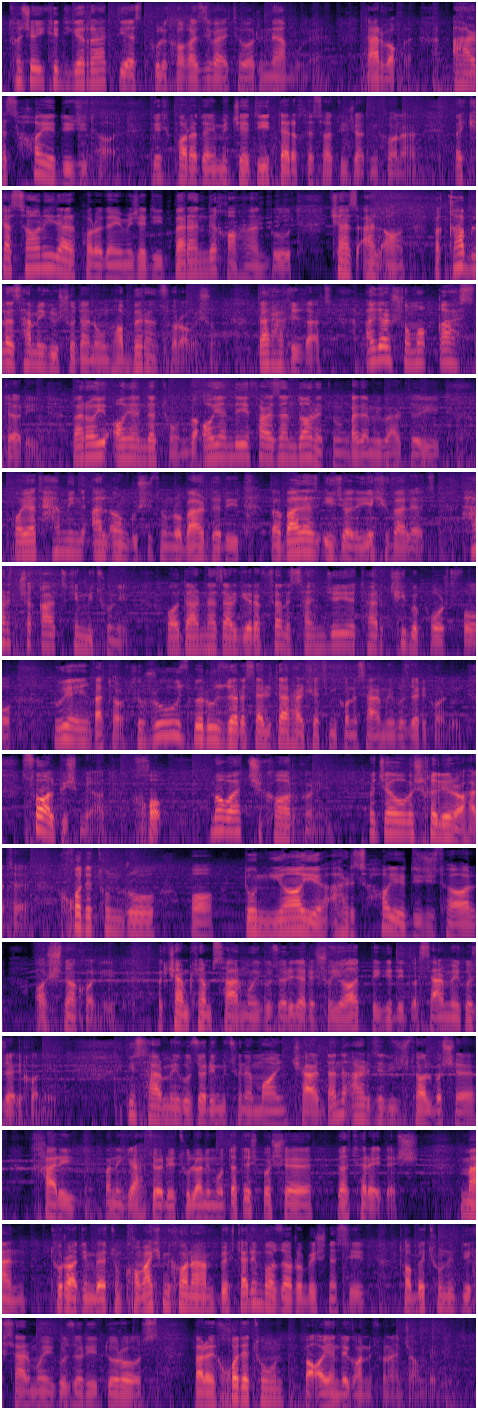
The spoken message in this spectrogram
تا جایی که دیگه ردی از پول کاغذی و اعتباری نمونه. در واقع ارزهای دیجیتال یک پارادایم جدید در اقتصاد ایجاد می کنند و کسانی در پارادایم جدید برنده خواهند بود که از الان و قبل از همهگیر شدن اونها برن سراغشون. در حقیقت اگر شما قصد دارید برای آیندهتون و آینده فرزندانتون قدمی بردارید باید همین الان گوشیتون رو بردارید و بعد از ایجاد یک ولت هر چقدر که می‌تونید با در نظر گرفتن سنجه ترکیب پورتفو روی این قطار که روز به روز داره سریعتر حرکت می‌کنه سرمایه گذاری کنید. سوال پیش میاد. خب ما باید چی کار کنیم؟ و جوابش خیلی راحته. خودتون رو با دنیای ارزهای دیجیتال آشنا کنید و کم کم سرمایه گذاری درش رو یاد بگیرید و سرمایه گذاری کنید. این سرمایه گذاری می‌تونه ماین کردن ارز دیجیتال باشه خرید و نگهداری طولانی مدتش باشه یا تریدش. من تو رادین بهتون کمک می‌کنم بهترین بازار رو بشناسید تا بتونید یک سرمایه گذاری درست برای خودتون و آیندگانتون انجام بدید.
